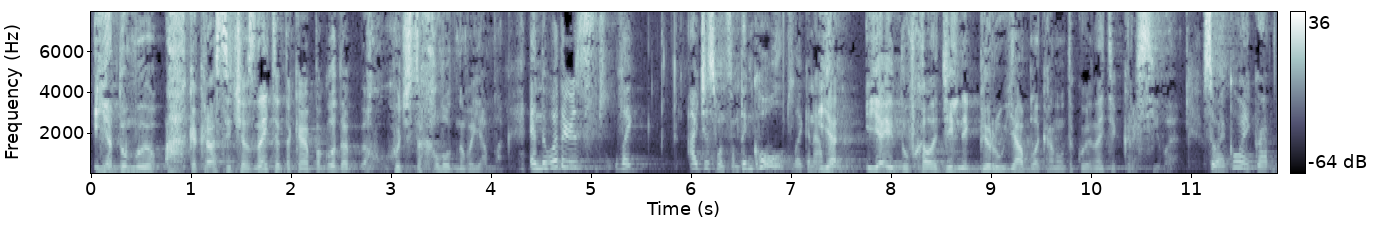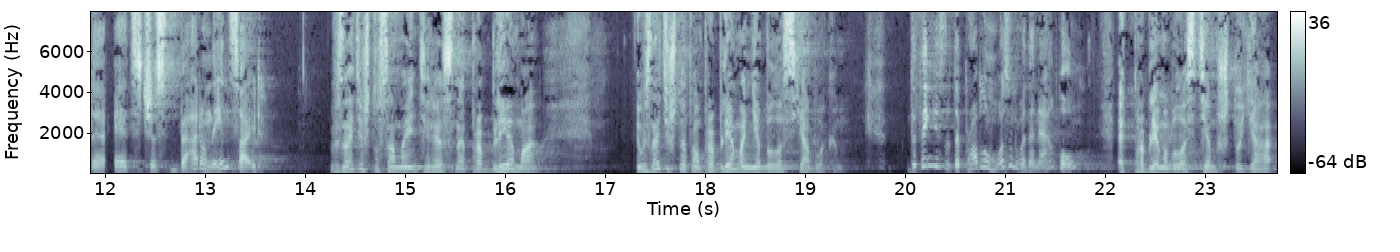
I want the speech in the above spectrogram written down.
И я думаю, а, как раз сейчас, знаете, такая погода, хочется холодного яблока. And the weather is like, I just want something cold, like an apple. я, я иду в холодильник, беру яблоко, оно такое, знаете, красивое. So I go and I grab the, it's just bad on the inside. Вы знаете, что самое интересное? Проблема, вы знаете, что я понял? Проблема не была с яблоком. The thing is that the problem wasn't with an apple. Эта проблема была с тем, что я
